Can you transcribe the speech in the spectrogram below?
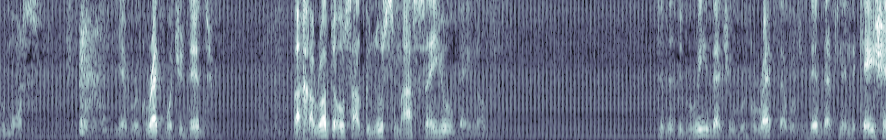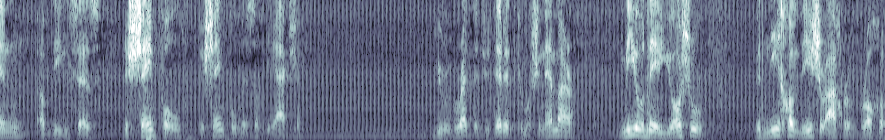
remorse. You regret what you did. To the degree that you regret that what you did, that's an indication of the, he says, the shameful, the shamefulness of the action. You regret that you did it, mi yodei yoshu, v'nichom v'yishur achrav brocho.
